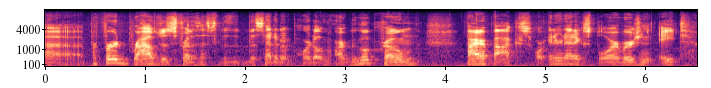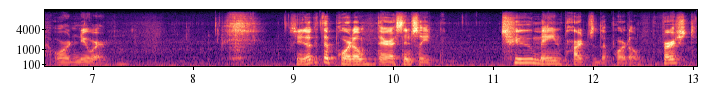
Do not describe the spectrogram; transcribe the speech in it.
uh, preferred browsers for the, the, sediment portal are Google Chrome, Firefox, or Internet Explorer version 8 or newer. So you look at the portal, there are essentially two main parts of the portal. First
